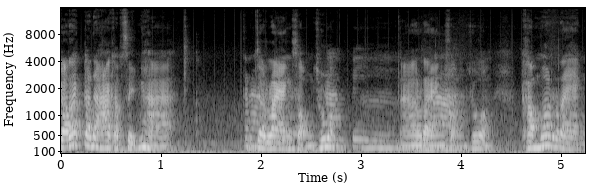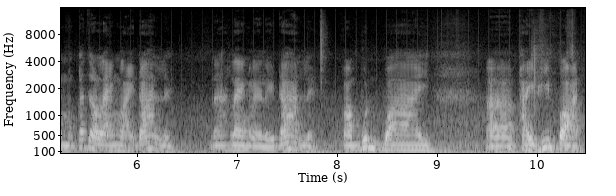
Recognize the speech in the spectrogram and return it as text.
กรกฎากับสิงหา จะแรงสองช่วงกลาปีนะแรงสองช่วงคำว่าแรงมันก็จะแรงหลายด้านเลยนะแรงหลายๆด้านเลย ความวุ่นวายอ่าภัยพิบัติ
